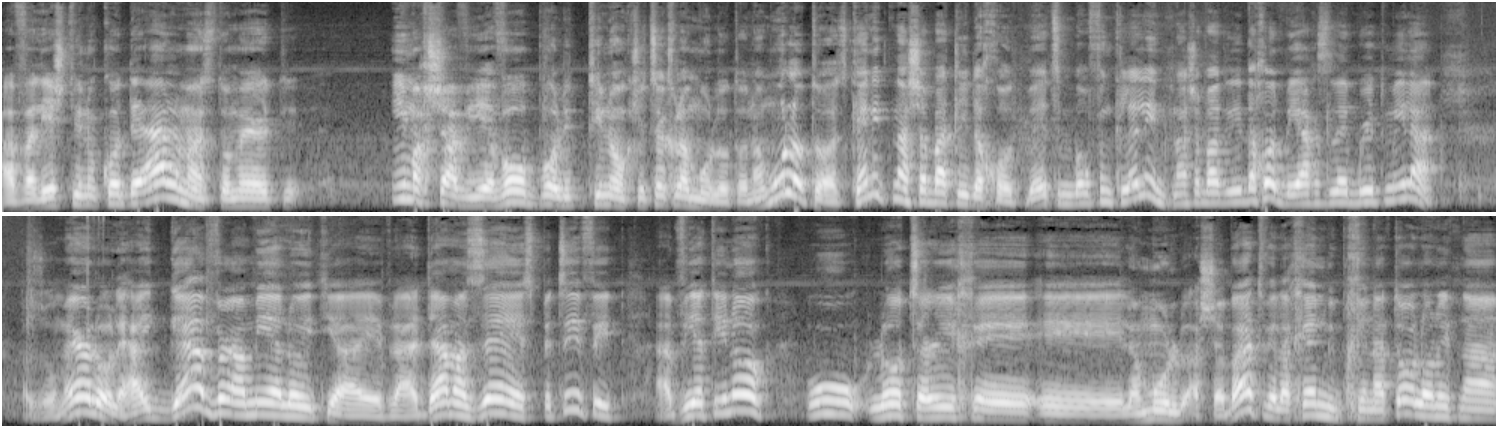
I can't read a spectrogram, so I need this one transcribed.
אבל יש תינוקות דה עלמא, זאת אומרת, אם עכשיו יבוא פה תינוק שצריך למול אותו, נמול אותו, אז כן ניתנה שבת להידחות, בעצם באופן כללי ניתנה שבת להידחות ביחס לברית מילה. אז הוא אומר לו, להי גבר עמי הלא יתייעב, לאדם הזה ספציפית, אבי התינוק, הוא לא צריך אה, אה, למול השבת, ולכן מבחינתו לא ניתנה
